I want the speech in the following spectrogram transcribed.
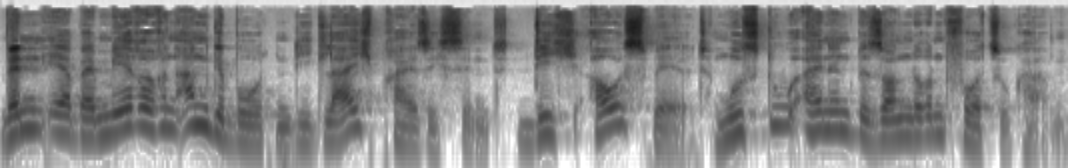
Wenn er bei mehreren Angeboten, die gleichpreisig sind, dich auswählt, musst du einen besonderen Vorzug haben.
